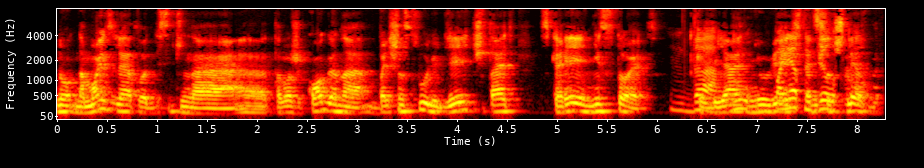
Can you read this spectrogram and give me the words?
ну, на мой взгляд, вот действительно, э, того же Когана большинству людей читать скорее не стоит. Да, как бы я ну, не уверен, понятное что дело, что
